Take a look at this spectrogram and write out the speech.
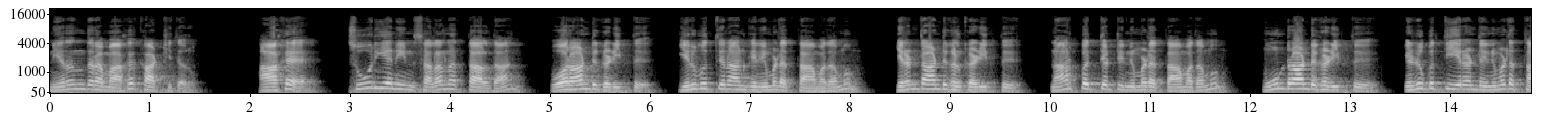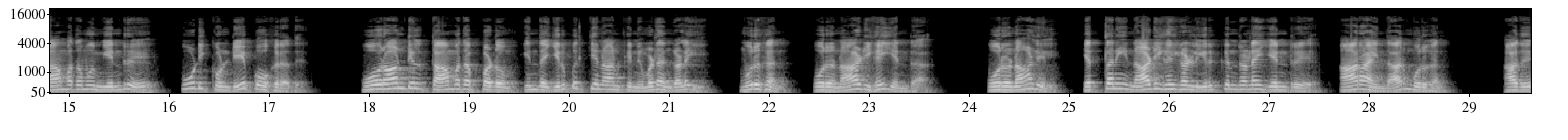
நிரந்தரமாக காட்சி தரும். ஆக சூரியனின் சலனத்தால் தான் ஓராண்டு கழித்து இருபத்தி நான்கு நிமிட தாமதமும் இரண்டாண்டுகள் கழித்து நாற்பத்தெட்டு நிமிட தாமதமும் மூன்றாண்டு கழித்து எழுபத்தி இரண்டு நிமிட தாமதமும் என்று கூடிக்கொண்டே போகிறது. ஓராண்டில் தாமதப்படும் இந்த இருபத்தி நான்கு நிமிடங்களை முருகன் ஒரு நாழிகை என்றார். ஒரு நாளில் எத்தனை நாழிகைகள் இருக்கின்றன என்று ஆராய்ந்தார் முருகன். அது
